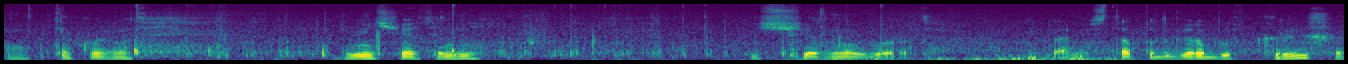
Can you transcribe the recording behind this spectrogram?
Вот такой вот замечательный пещерный город. Да, места под гробы в крыше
